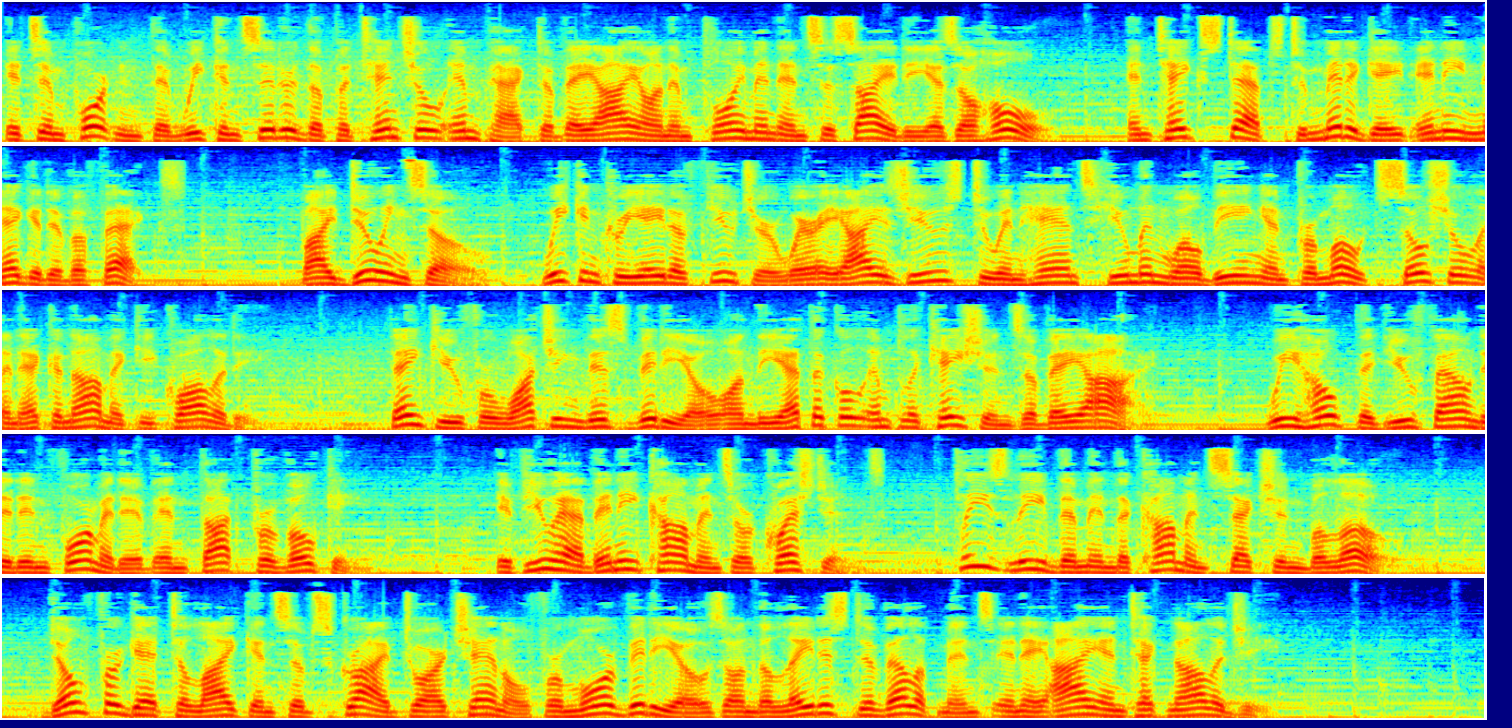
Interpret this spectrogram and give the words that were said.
It's important that we consider the potential impact of AI on employment and society as a whole, and take steps to mitigate any negative effects. By doing so, we can create a future where AI is used to enhance human well-being and promote social and economic equality. Thank you for watching this video on the ethical implications of AI. We hope that you found it informative and thought-provoking. If you have any comments or questions, please leave them in the comments section below. Don't forget to like and subscribe to our channel for more videos on the latest developments in AI and technology.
